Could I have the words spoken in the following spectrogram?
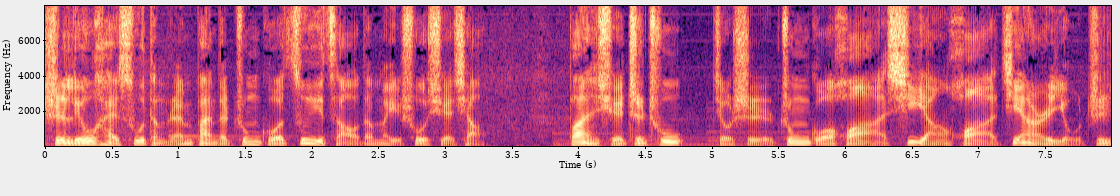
是刘海粟等人办的中国最早的美术学校，办学之初就是中国画、西洋画兼而有之。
